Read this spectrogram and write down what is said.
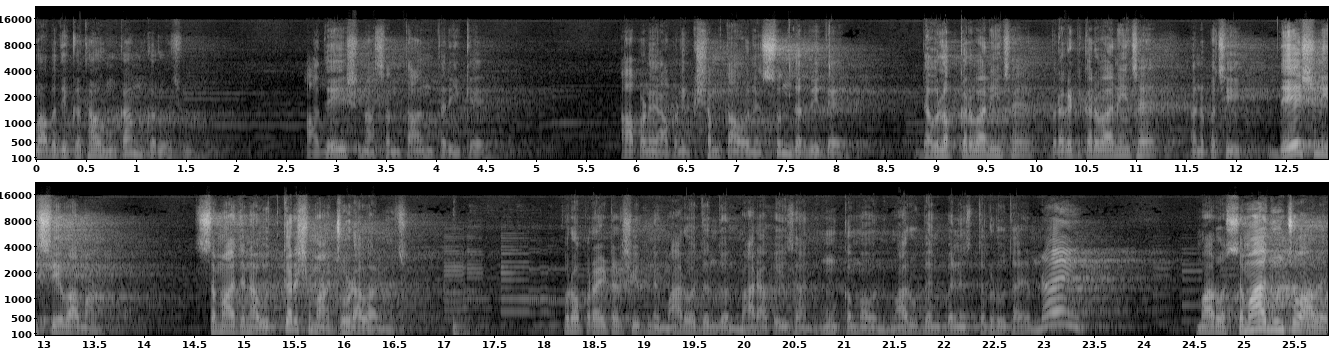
હું આ બધી કથાઓ હું કામ કરું છું? આ દેશના સંતાન તરીકે આપણે આપણી ક્ષમતાઓને સુંદર રીતે ડેવલપ કરવાની છે, પ્રગટ કરવાની છે અને પછી દેશની સેવામાં સમાજના ઉત્કર્ષમાં જોડાવાનું છે. પ્રોપરાઇટરશીપને મારો ધંધો ને મારા પૈસા ને હું કમાવું ને મારું બેંક બેલેન્સ તગડું થાય એમ નહીં. મારો સમાજ ઊંચો આવે.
